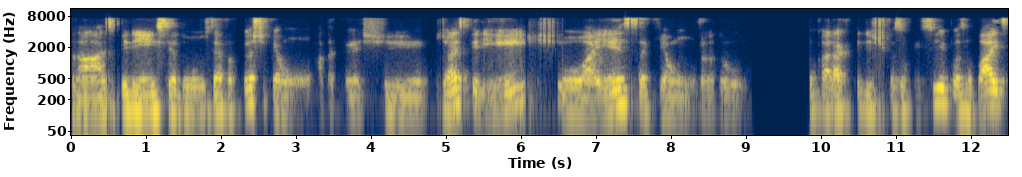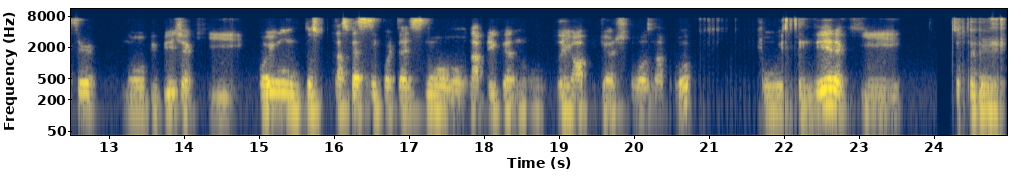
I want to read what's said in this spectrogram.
na experiência do Stefan Kusch, que é um atacante já experiente, o Ayensa, que é um jogador com características ofensivas, no Beister, no Bibija, que foi um dos, das peças importantes no, na briga no playoff diante do Osnabrück. O Estendeira, que surgiu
